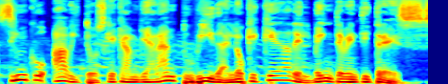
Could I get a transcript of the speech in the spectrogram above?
Cinco hábitos que cambiarán tu vida en lo que queda del 2023.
